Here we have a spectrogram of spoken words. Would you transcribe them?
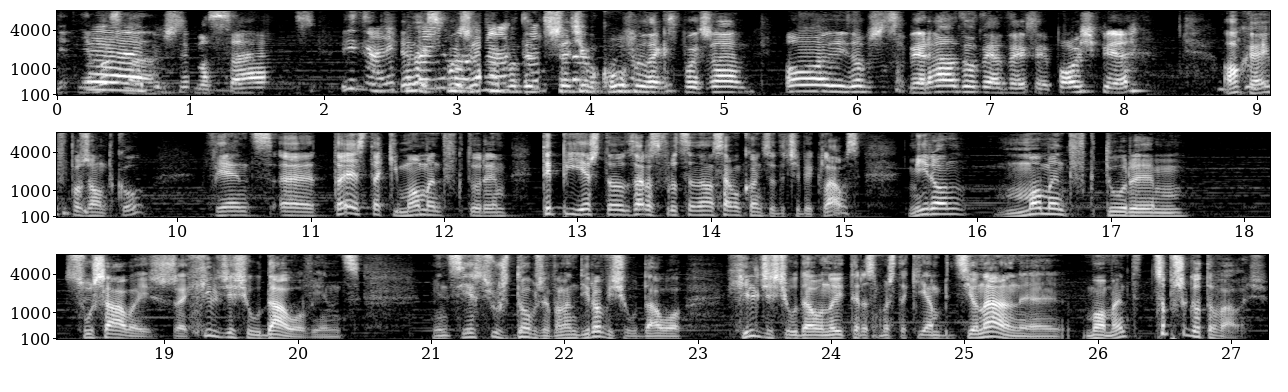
Nie, nie można. to już nie ma sensu. I, Ale ja tak nie spojrzałem można, po tym trzecim kuflu, tak spojrzałem, oj, dobrze sobie radzą, to ja tutaj sobie pośpię. Okej, w porządku. Więc e, to jest taki moment, w którym ty pijesz, to zaraz wrócę na samym końcu do ciebie, Klaus. Miron, moment, w którym słyszałeś, że Hildzie się udało, więc, więc jest już dobrze, Walandirowi się udało, Hildzie się udało, no i teraz masz taki ambicjonalny moment. Co przygotowałeś?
